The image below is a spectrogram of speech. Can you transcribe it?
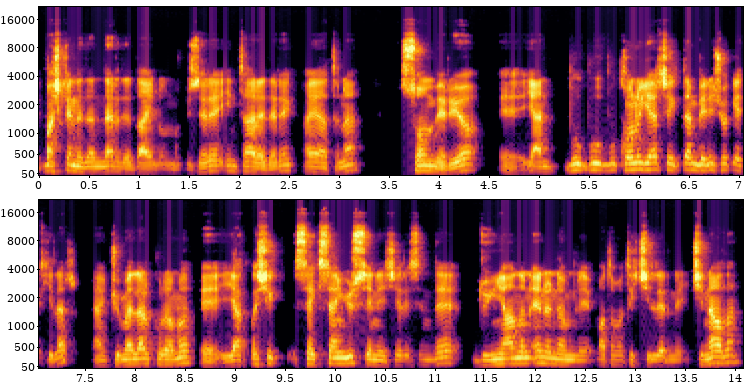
başka nedenler de dahil olmak üzere intihar ederek hayatına son veriyor. E, yani bu, bu, bu konu gerçekten beni çok etkiler. Yani kümeler kuramı e, yaklaşık 80-100 sene içerisinde dünyanın en önemli matematikçilerini içine alan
